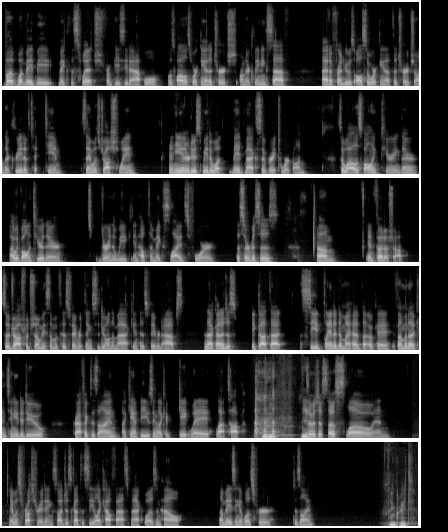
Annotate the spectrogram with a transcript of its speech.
But what made me make the switch from PC to Apple was while I was working at a church on their cleaning staff. I had a friend who was also working at the church on their creative t- team. His name was Josh Swain, and he introduced me to what made Mac so great to work on. So while I was volunteering there, I would volunteer there during the week and help them make slides for the services um, in Photoshop. So Josh would show me some of his favorite things to do on the Mac and his favorite apps, and that kind of just it got that seed planted in my head that okay, if I'm going to continue to do graphic design, I can't be using like a gateway laptop. Mm-hmm. Yeah. so it was just so slow and it was frustrating. So I just got to see like how fast Mac was and how amazing it was for design. Great.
